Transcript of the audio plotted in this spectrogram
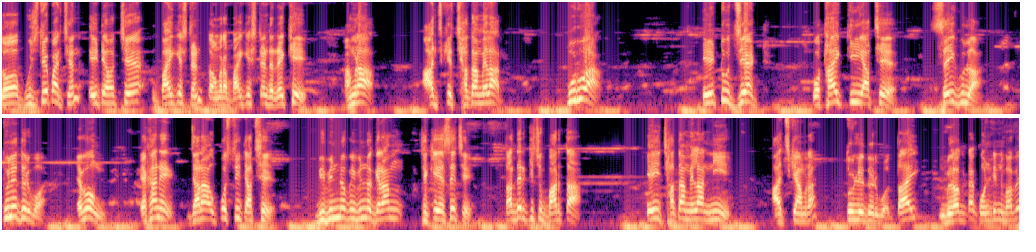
তো বুঝতে পারছেন, এইটা হচ্ছে বাইক স্ট্যান্ড তো আমরা বাইক স্ট্যান্ড রেখে আমরা আজকে ছাতা মেলার। পুরুয়া এ টু জেড কোথায় কি আছে সেইগুলা তুলে ধরব এবং এখানে যারা উপস্থিত আছে বিভিন্ন বিভিন্ন গ্রাম থেকে এসেছে তাদের কিছু বার্তা এই ছাতা মেলা নিয়ে আজকে আমরা তুলে ধরব। তাই ব্লগটা কন্টিনিউ ভাবে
